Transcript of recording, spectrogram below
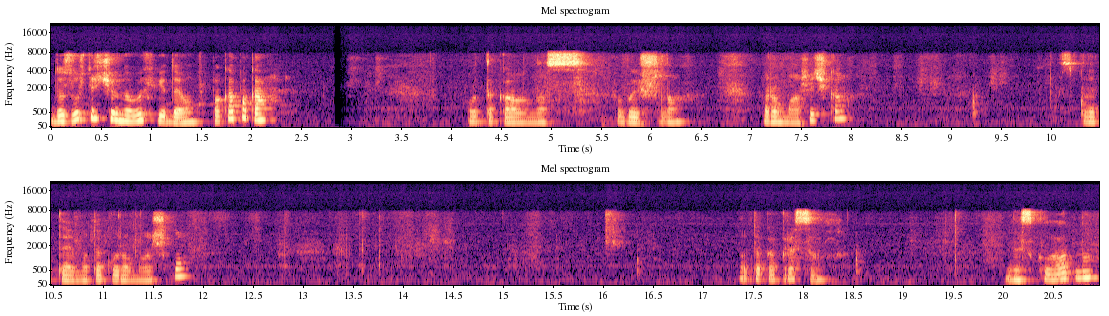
До зустрічі в нових відео. Пока-пока! От така у нас вийшла ромашечка. Сплетемо таку ромашку. От така краса. Нескладно,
